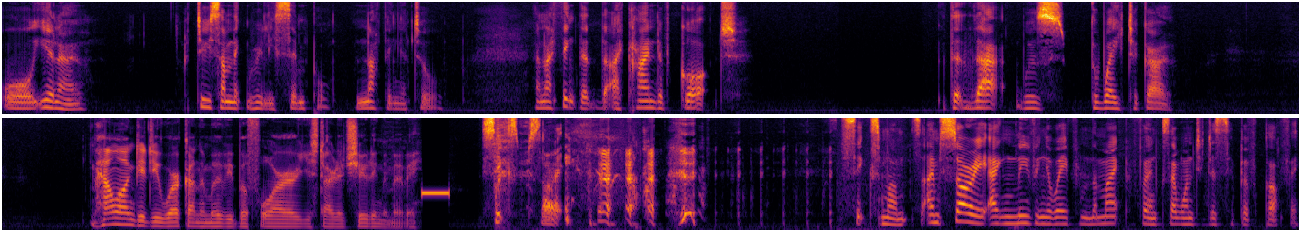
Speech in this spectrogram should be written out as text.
or, you know, do something really simple, nothing at all. And I think that, that I kind of got that that was the way to go. How long did you work on the movie before you started shooting the movie? Six, sorry. Six months. I'm sorry, I'm moving away from the microphone because I wanted a sip of coffee.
